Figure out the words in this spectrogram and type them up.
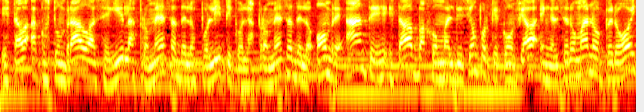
estaba acostumbrado a seguir las promesas de los políticos, las promesas de los hombres. Antes estabas bajo maldición porque confiaba en el ser humano, pero hoy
